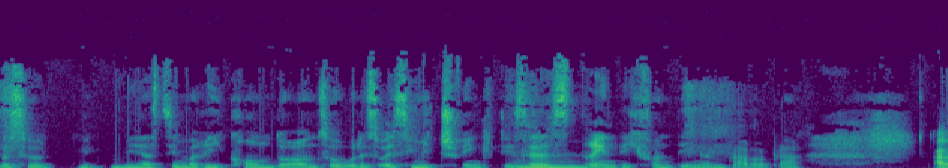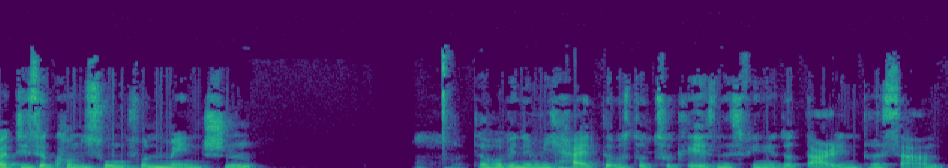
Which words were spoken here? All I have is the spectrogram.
also mit, wie heißt die Marie Kondo und so, wo das alles mitschwingt, dieses Mhm. trenn dich von Dingen, bla bla bla. Aber dieser Konsum von Menschen, da habe ich nämlich heute was dazu gelesen, das finde ich total interessant,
